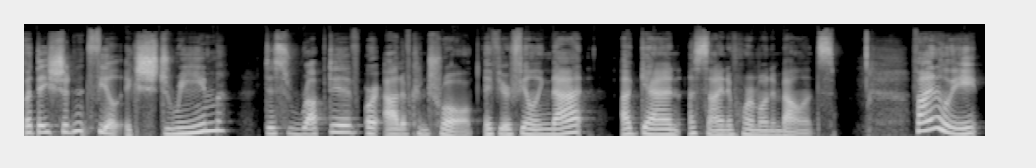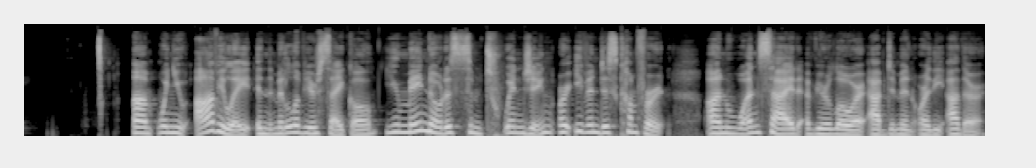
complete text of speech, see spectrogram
But they shouldn't feel extreme, disruptive, or out of control. If you're feeling that, again, a sign of hormone imbalance. Finally, um, when you ovulate in the middle of your cycle, you may notice some twinging or even discomfort on one side of your lower abdomen or the other.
